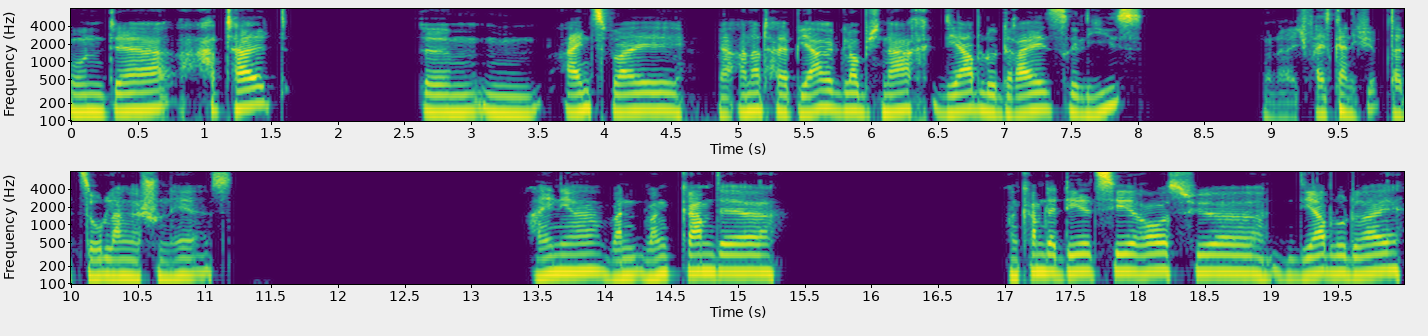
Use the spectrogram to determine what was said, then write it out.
und der hat halt ähm, ein, zwei, ja, anderthalb Jahre, glaube ich, nach Diablo 3's Release. Oder ich weiß gar nicht, ob das so lange schon her ist. Ein Jahr? Wann, wann kam der. Wann kam der DLC raus für Diablo 3?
